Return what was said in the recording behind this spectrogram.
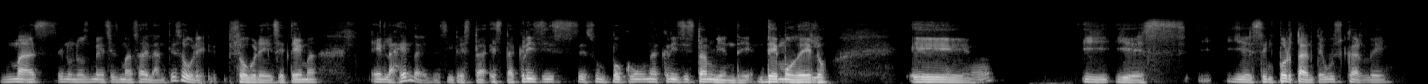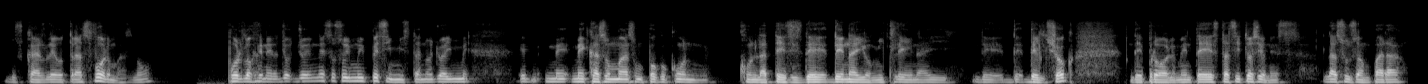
más en unos meses más adelante sobre, sobre ese tema en la agenda. Es decir, esta, esta crisis es un poco una crisis también de, de modelo. Eh, uh -huh. y, y, es, y es importante buscarle, buscarle otras formas, ¿no? Por lo general, yo, yo en eso soy muy pesimista, ¿no? Yo ahí me, me, me caso más un poco con, con la tesis de, de Naomi Klein y de, de, del shock, de probablemente estas situaciones las usan para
